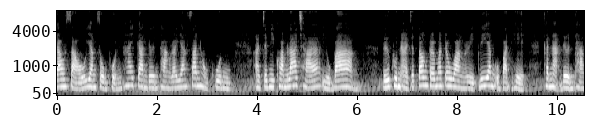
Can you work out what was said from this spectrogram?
ดาวเสาร์ยังส่งผลให้การเดินทางระยะสั้นของคุณ อาจจะมีความล่าช้าอยู่บ้าง หรือคุณอาจจะต้องระมัดระวังหลีกเลี่ยงอุบัติเหตุขณะเดินทาง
